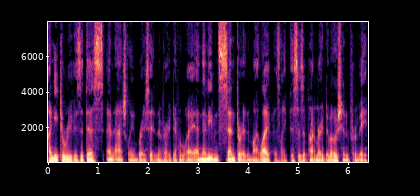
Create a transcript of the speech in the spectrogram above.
I need to revisit this and actually embrace it in a very different way. And then even center it in my life as like, this is a primary devotion for me.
